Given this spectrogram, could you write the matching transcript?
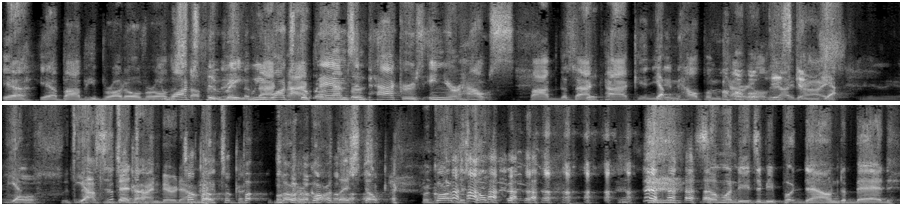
Yeah, yeah, Bob. He brought over all We the watched stuff. the, in, in the we watched the backpack, Rams and? Packers in your house. Bob the backpack, and you Yep. didn't help him carry Oh, all the this items. guy. Yeah. Yeah. Oh, it's Yeah. past his That's okay. bedtime. Bear It's down. okay. It's okay. But but regardless, don't regardless, don't Someone needs to be put down to bed.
